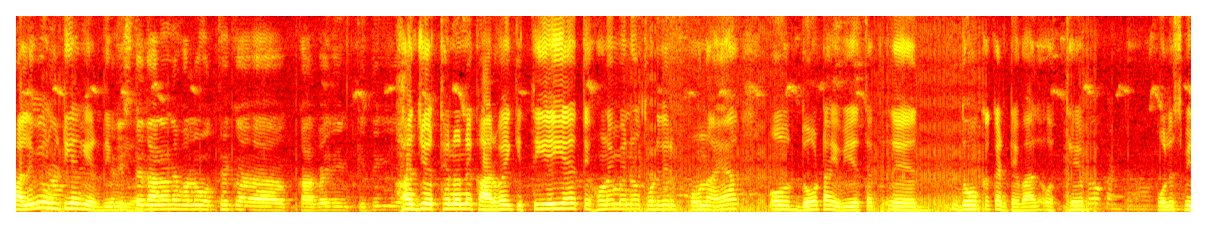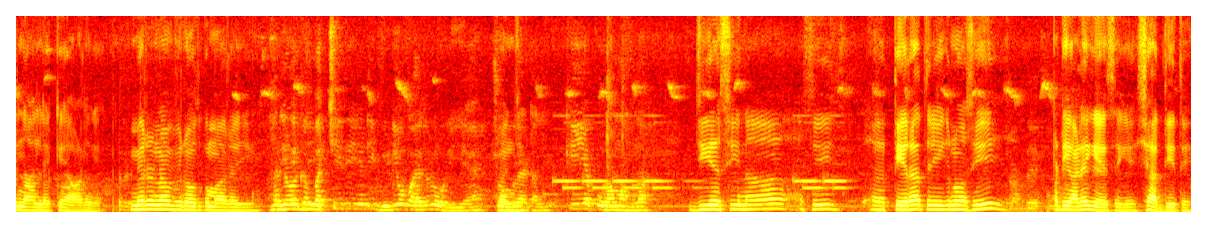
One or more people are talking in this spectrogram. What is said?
ਹਾਲੇ ਵੀ ਉਲਟੀਆਂ ਘੇਰਦੀ ਪਈ ਹੈ ਰਿਸ਼ਤੇਦਾਰਾਂ ਨੇ ਵੱਲੋਂ ਉੱਥੇ ਕਾ- ਕਾਰਵਾਈ ਦੀ ਕੀਤੀ ਗਈ ਹੈ? ਹਾਂਜੀ ਉੱਥੇ ਉਹਨਾਂ ਨੇ ਕਾਰਵਾਈ ਕੀਤੀ ਗਈ ਹੈ ਤੇ ਹੁਣੇ ਮੈਨੂੰ ਥੋੜੀ ਦੇਰ ਫੋਨ ਆਇਆ ਉਹ 2:30 ਵਜੇ ਤੱਕ 2 ਘੰਟੇ ਬਾਅਦ ਉੱਥੇ ਪੁਲਿਸ ਵੀ ਨਾਲ ਲੈ ਕੇ ਆਉਣਗੇ। ਮੇਰਾ ਨਾਮ ਵਿਨੋਦ ਕੁਮਾਰ ਹੈ ਜੀ। ਇੱਕ ਬੱਚੀ ਦੀ ਜਿਹੜੀ ਵੀਡੀਓ ਵਾਇਰਲ ਹੋ ਰਹੀ ਹੈ ਚੋਕਲੇਟ ਵਾਲੀ ਕੀ ਹੈ ਪੂਰਾ ਮਾਮਲਾ? ਜੀ ਅਸੀਂ ਨਾ ਅਸੀਂ 13 ਤਰੀਕ ਨੂੰ ਅਸੀਂ ਪਟਿਆਲੇ ਗਏ ਸੀਗੇ ਸ਼ਾਦੀ ਤੇ।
